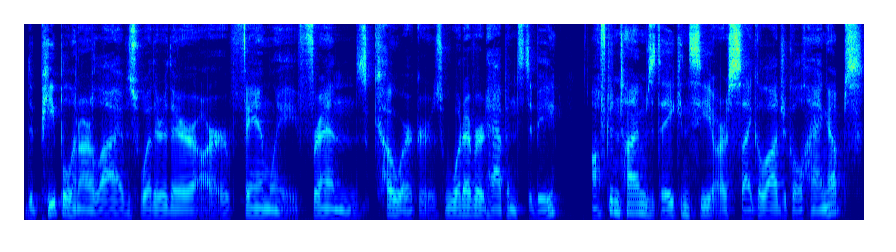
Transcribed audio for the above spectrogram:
the people in our lives, whether they're our family, friends, coworkers, whatever it happens to be, oftentimes they can see our psychological hangups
